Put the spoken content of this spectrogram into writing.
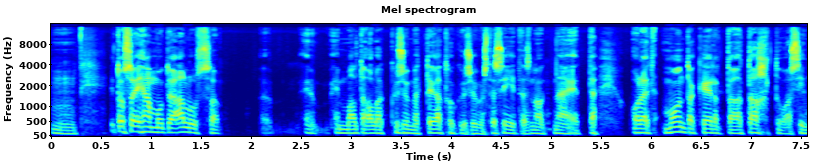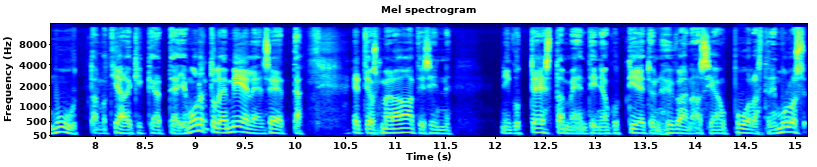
Mm. Tuossa ihan muuten alussa en, en malta olla kysymättä jatkokysymystä siitä, sanot näin, että olet monta kertaa tahtoasi muuttanut jälkikäteen. Ja mulle tulee mieleen se, että, että jos mä laatisin niin kuin testamentin jonkun tietyn hyvän asian puolesta, niin mulla olisi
